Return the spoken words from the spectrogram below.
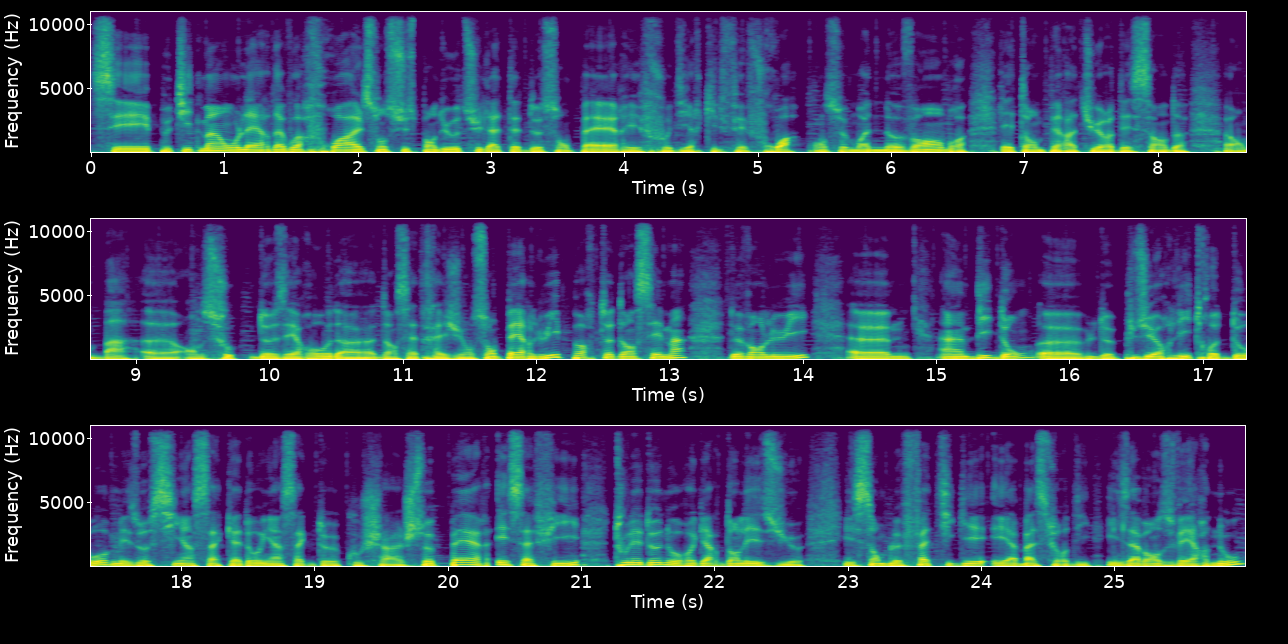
Ses petites mains ont l'air d'avoir froid. Elles sont suspendues au-dessus de la tête de son père. Il faut dire qu'il fait froid en ce mois de novembre. Les températures descendent en bas, euh, en dessous de zéro dans cette région. Son père, lui, porte dans ses mains, devant lui, euh, un bidon euh, de plusieurs litres d'eau, mais aussi un sac à dos et un sac de couchage. Ce père et sa fille, tous les deux nous regardent dans les yeux. Ils semblent fatigués et abasourdis. Ils avancent vers nous,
